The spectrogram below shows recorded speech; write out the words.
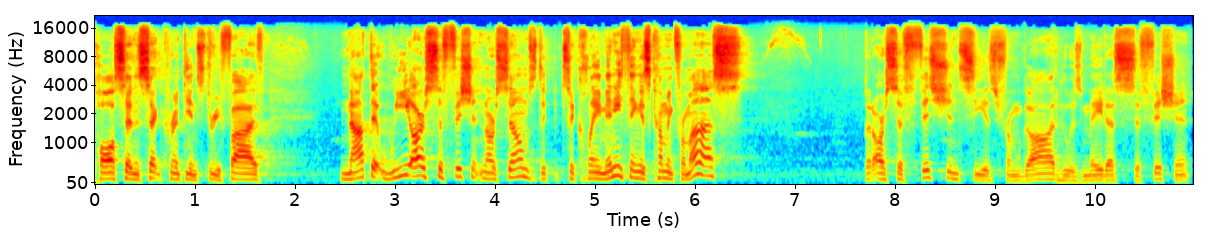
Paul said in 2 Corinthians 3 5, not that we are sufficient in ourselves to, to claim anything is coming from us, but our sufficiency is from God who has made us sufficient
